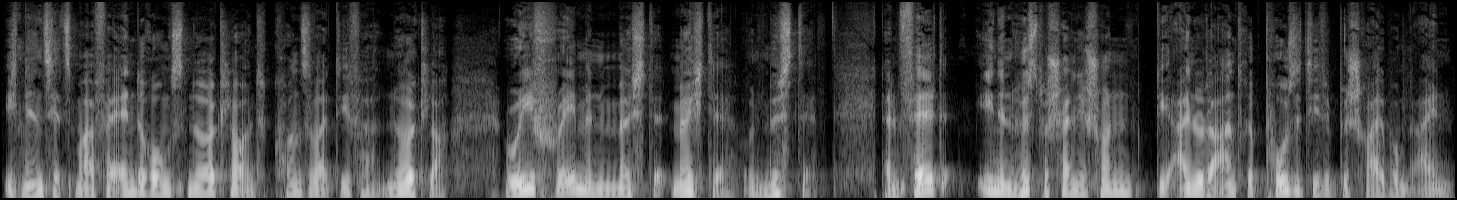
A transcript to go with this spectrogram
ich nenne es jetzt mal Veränderungsnörgler und konservativer Nörgler, reframen möchte, möchte und müsste, dann fällt Ihnen höchstwahrscheinlich schon die ein oder andere positive Beschreibung ein.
